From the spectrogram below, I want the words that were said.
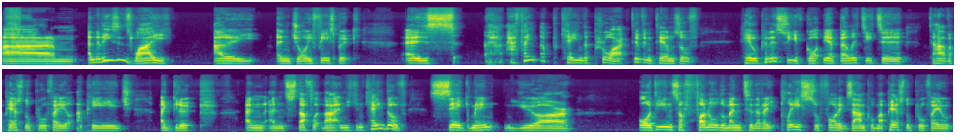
Um, and the reasons why I enjoy Facebook is I think they're kind of proactive in terms of helping us. So you've got the ability to to have a personal profile, a page, a group, and and stuff like that, and you can kind of segment your audience or funnel them into the right place. So, for example, my personal profile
